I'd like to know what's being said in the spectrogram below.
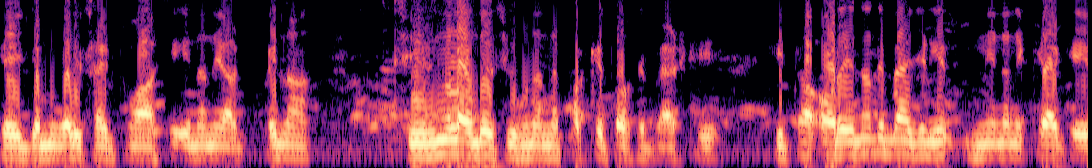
ਕਿ ਜੰਮੂ ਵਾਲੀ ਸਾਈਡ ਤੋਂ ਆ ਕੇ ਇਹਨਾਂ ਨੇ ਪਹਿਲਾਂ ਸੀਜ਼ਨਲ ਆਉਂਦੇ ਸੀ, ਹੁਣ ਇਹਨਾਂ ਨੇ ਪੱਕੇ ਤੌਰ ਤੇ ਬੈਠ ਕੇ ਕੀਤਾ। ਔਰ ਇਹਨਾਂ ਦੇ ਮੈਂ ਜਿਹੜੀ ਇਹਨਾਂ ਨੇ ਕਿਹਾ ਕਿ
